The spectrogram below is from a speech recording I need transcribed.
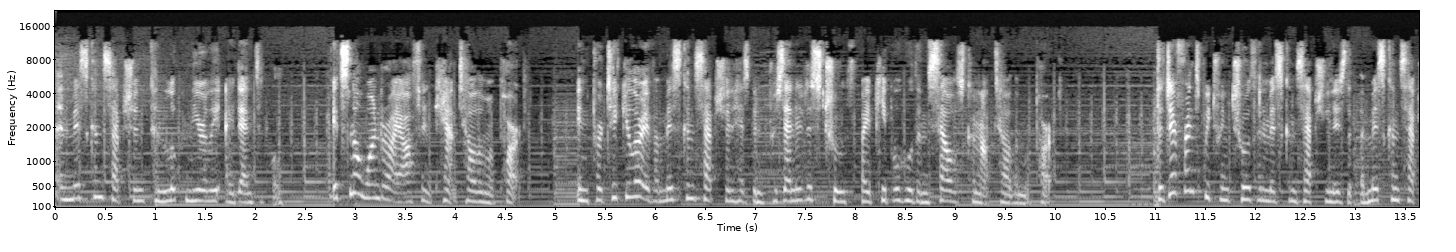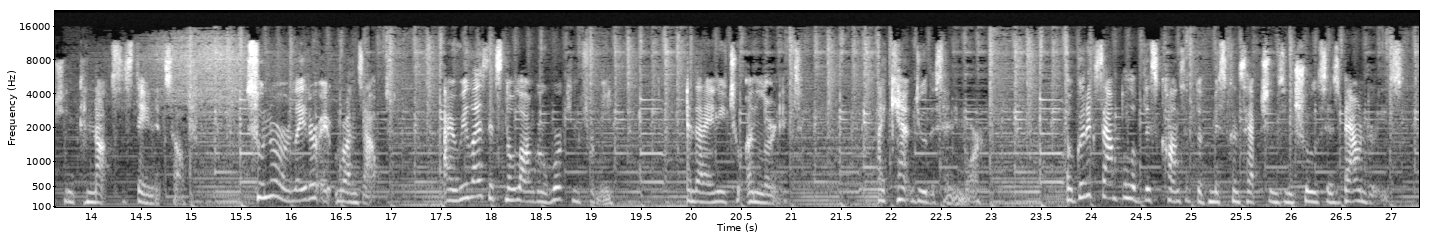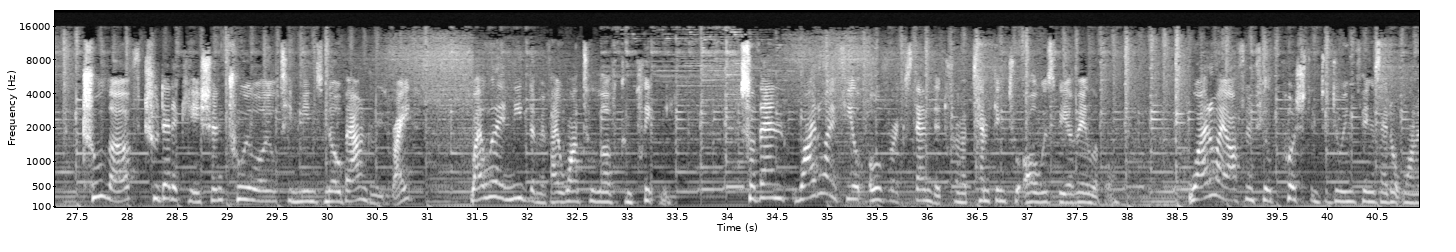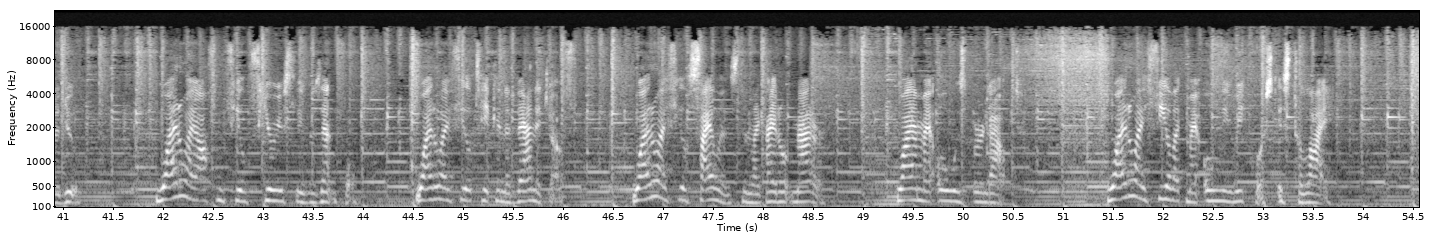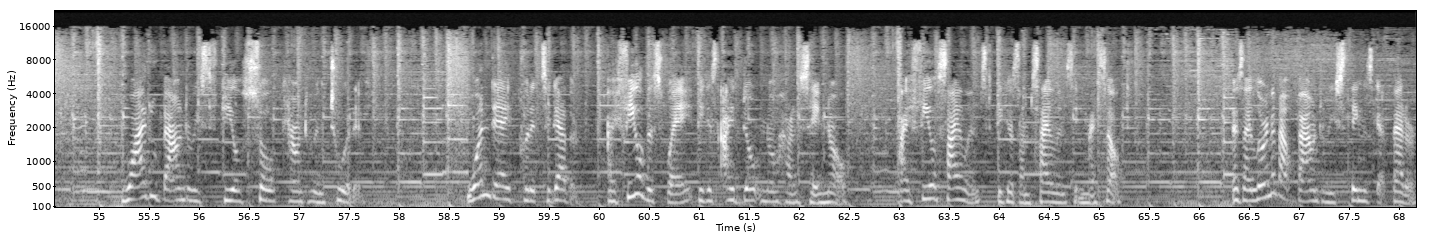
And misconception can look nearly identical. It's no wonder I often can't tell them apart. In particular, if a misconception has been presented as truth by people who themselves cannot tell them apart. The difference between truth and misconception is that the misconception cannot sustain itself. Sooner or later, it runs out. I realize it's no longer working for me and that I need to unlearn it. I can't do this anymore. A good example of this concept of misconceptions and truths is boundaries. True love, true dedication, true loyalty means no boundaries, right? Why would I need them if I want to love completely? So then, why do I feel overextended from attempting to always be available? Why do I often feel pushed into doing things I don't want to do? Why do I often feel furiously resentful? Why do I feel taken advantage of? Why do I feel silenced and like I don't matter? Why am I always burned out? Why do I feel like my only recourse is to lie? Why do boundaries feel so counterintuitive? One day I put it together. I feel this way because I don't know how to say no. I feel silenced because I'm silencing myself. As I learn about boundaries, things get better.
